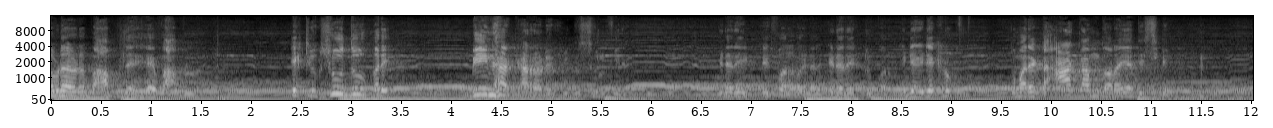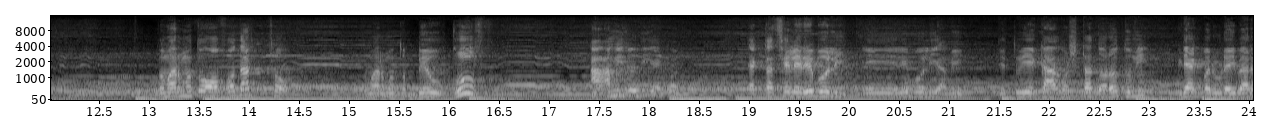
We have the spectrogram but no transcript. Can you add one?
ওটা ওটা ভাবলে হে ভাবলো একটু শুধু মানে বিনা কারণে শুধু চুল এটার একটু পারব এটা এটার একটু পারব এটা এটা একটু তোমার একটা আকাম ধরাইয়া দিছে। তোমার মতো অপদার্থ, তোমার মতো বেউকুফ। আমি যদি এখন একটা ছেলে রে বলি রে বলি আমি যে, তুই এই কাগজটা ধরো তুমি, এটা একবার উড়াইবার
